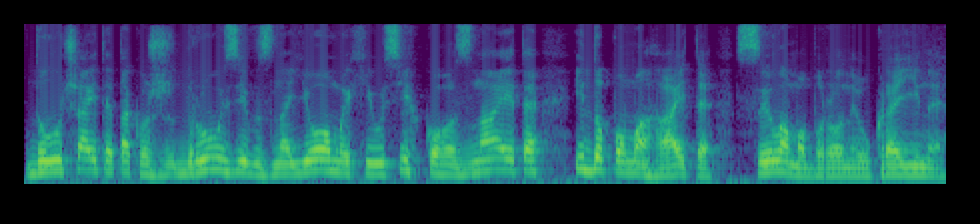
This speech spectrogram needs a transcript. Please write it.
долучайте також друзів, знайомих і усіх, кого знаєте, і допомагайте силам оборони України.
